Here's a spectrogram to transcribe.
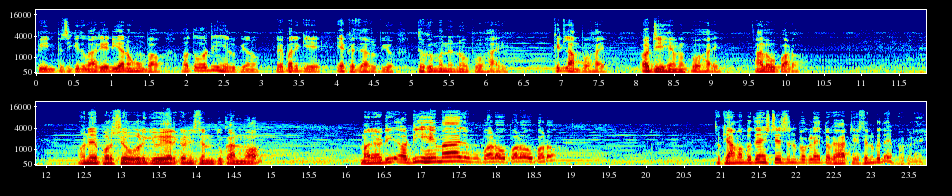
પીને પછી કીધું આ રેડિયાનો શું ભાવ? હતો અઢી રૂપિયાનો. વેપારી કે એક હજાર રૂપિયો. ધગમનનો પોહાય. કેટલામાં પોહાય? અઢી હેમાં પોહાય. હાલો, ઉપાડો. અને પરસ્યો ઓળગ્યો એર કન્ડિશન દુકાનમાં મારે અઢી અઢી હેમાં જ ઉપાડો ઉપાડો ઉપાડો. તો કે આમાં બધા સ્ટેશન પકડાય, તો કે હા સ્ટેશન બધા પકડાય.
